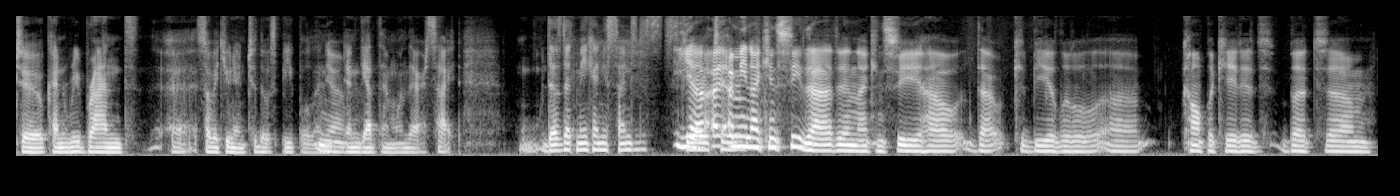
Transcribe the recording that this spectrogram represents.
to kind of rebrand uh, Soviet Union to those people and, yeah. and get them on their side. Does that make any sense? Yeah, I, I, mean, I can see that, and I can see how that could be a little uh, complicated. But um,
